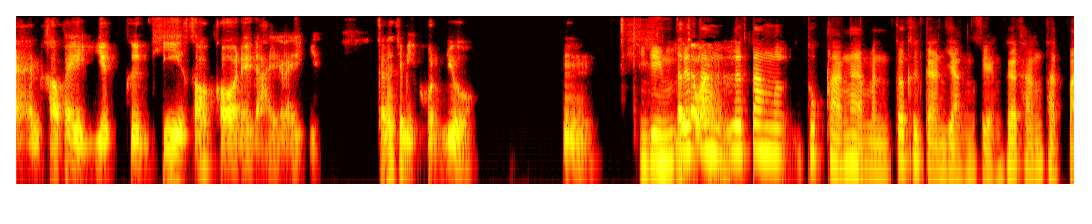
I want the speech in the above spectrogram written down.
การเข้าไปยึดพื้นที่สกใด ๆ อะไรอย่างเงี้ยก็น่าจะมีผลอยู่ อืม จริงๆแต่เลือกตั้งแต่ว่าเลือกตั้งทุกครั้งอะมันก็คือการหยั่งเสียงเพื่อครั้งถัดไป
